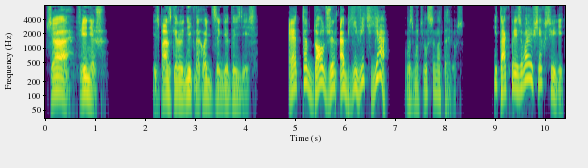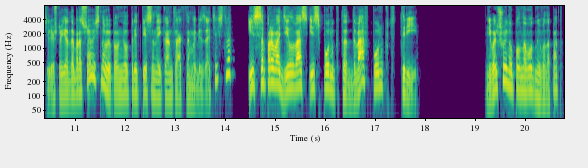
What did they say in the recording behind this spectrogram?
Все, финиш. Испанский рудник находится где-то здесь. — Это должен объявить я, — возмутился нотариус. — Итак, призываю всех свидетелей, что я добросовестно выполнил предписанные контрактом обязательства и сопроводил вас из пункта 2 в пункт 3. Небольшой, но полноводный водопад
